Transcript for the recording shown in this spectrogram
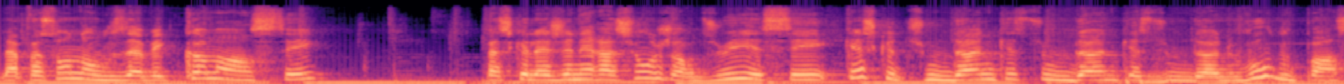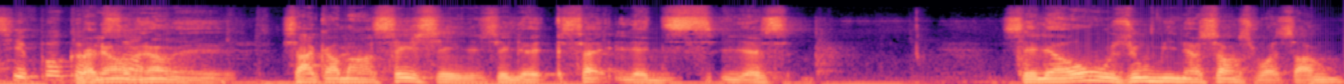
La façon dont vous avez commencé, parce que la génération aujourd'hui, c'est qu'est-ce que tu me donnes, qu'est-ce que tu me donnes, qu'est-ce que tu me donnes? Vous, vous pensiez pas comme Ben non, ça. non, mais ça a commencé, c'est c'est le, ça- le le- c'est le 11 août 1960.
